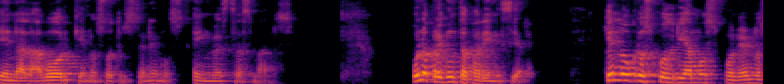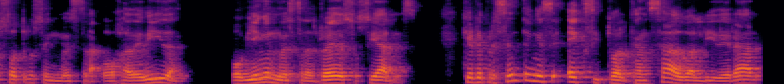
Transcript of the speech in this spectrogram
en la labor que nosotros tenemos en nuestras manos. Una pregunta para iniciar. ¿Qué logros podríamos poner nosotros en nuestra hoja de vida o bien en nuestras redes sociales que representen ese éxito alcanzado al liderar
